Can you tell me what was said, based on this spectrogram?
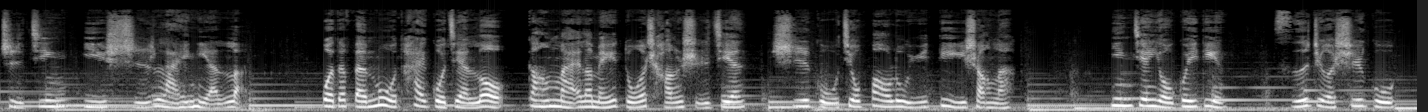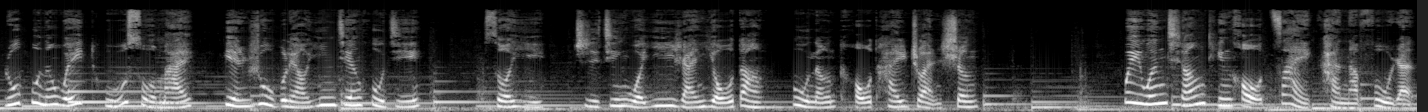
至今已十来年了。我的坟墓太过简陋。刚埋了没多长时间，尸骨就暴露于地上了。阴间有规定，死者尸骨如不能为土所埋，便入不了阴间户籍。所以至今我依然游荡，不能投胎转生。魏文强听后再看那妇人，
